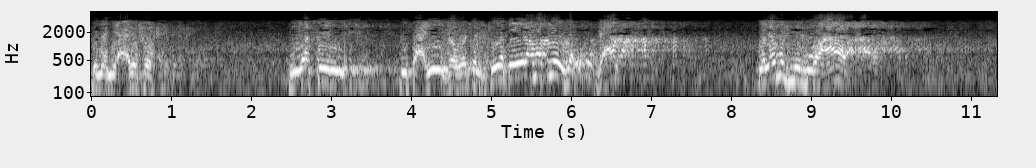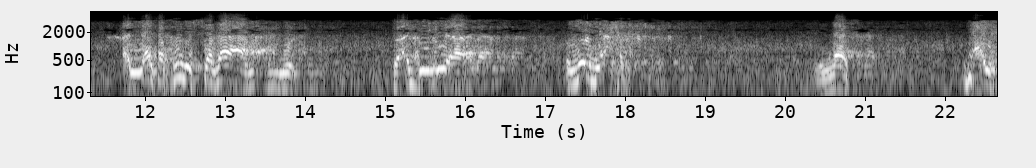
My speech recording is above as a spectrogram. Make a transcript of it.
بمن يعرفه ليصل بتعريفه وتزكيته إلى مطلوبه بحق ولابد من مراعاة. أن لا تكون الشفاعة تؤدي إلى ظلم أحد الناس بحيث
